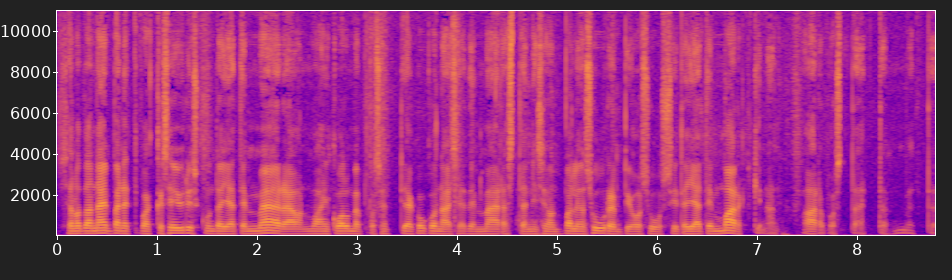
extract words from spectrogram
sanotaan näinpä, että vaikka se yhdyskuntajätemäärä on vain kolme prosenttia kokonaisjätemäärästä, niin se on paljon suurempi osuus siitä jätemarkkinan arvosta, että, että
